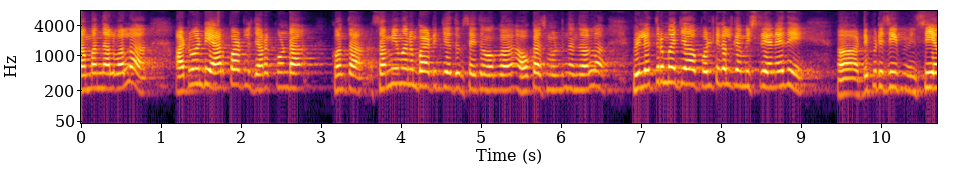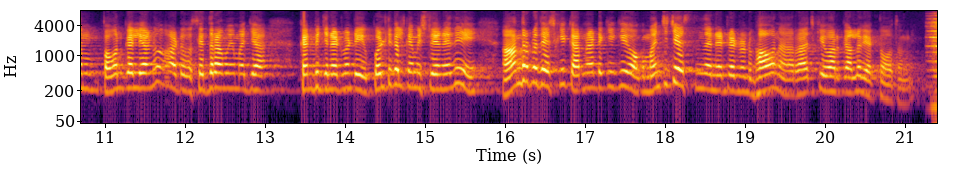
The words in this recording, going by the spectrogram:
సంబంధాల వల్ల అటువంటి ఏర్పాట్లు జరగకుండా కొంత సంయమనం పాటించేందుకు సైతం అవకాశం ఉంటుంది. అందువల్ల వీళ్ళిద్దరి మధ్య పొలిటికల్ కెమిస్ట్రీ అనేది deputy C CM Pawan Kalyan అటు సిద్ధరామయ్య మధ్య కనిపించినటువంటి పొలిటికల్ కెమిస్ట్రీ అనేది ఆంధ్రప్రదేశ్కి కర్ణాటకకి ఒక మంచి చేస్తుంది అనేటటువంటి భావన రాజకీయ వర్గాల్లో వ్యక్తం అవుతుంది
